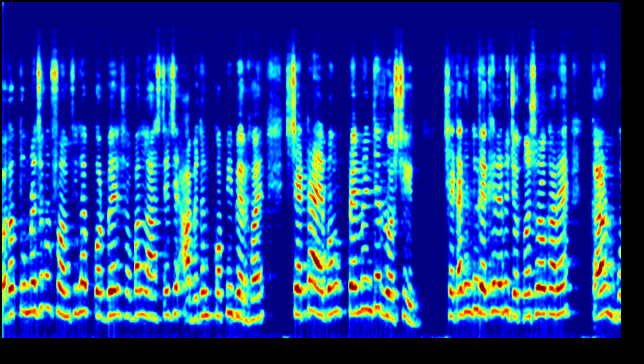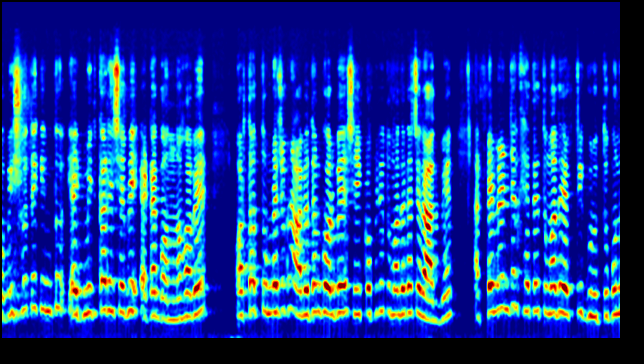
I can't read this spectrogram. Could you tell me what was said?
অর্থাৎ তোমরা যখন ফর্ম ফিল আপ করবে, সবার লাস্টে যে আবেদন কপি বের হয়, সেটা এবং পেমেন্টের রসিদ, সেটা কিন্তু রেখে দেবে যত্ন সহকারে, কারণ ভবিষ্যতে কিন্তু এডমিট কার্ড হিসেবে এটা গণ্য হবে। অর্থাৎ তোমরা যখন আবেদন করবে, সেই কপিটি তোমাদের কাছে রাখবে। আর পেমেন্টের ক্ষেত্রে তোমাদের একটি গুরুত্বপূর্ণ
